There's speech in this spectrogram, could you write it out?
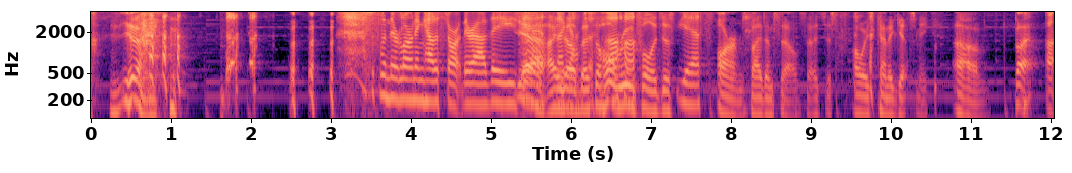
yeah, Just when they're learning how to start their IVs. yeah, yes, I know, gotcha. but it's a whole Uh-huh. room full of just Yes. arms by themselves. That just always kind of gets me. Um, but I,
